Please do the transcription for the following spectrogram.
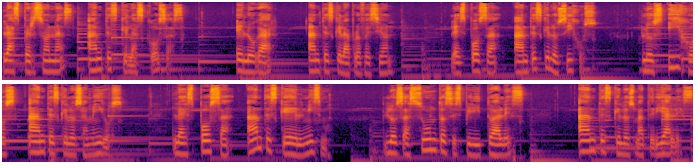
las personas antes que las cosas, el hogar antes que la profesión, la esposa antes que los hijos, los hijos antes que los amigos, la esposa antes que él mismo, los asuntos espirituales antes que los materiales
